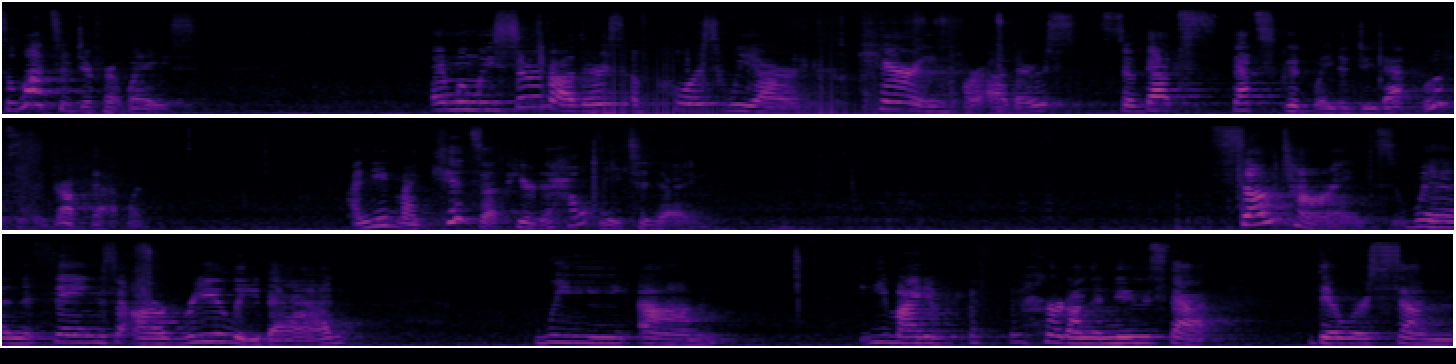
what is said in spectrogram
So lots of different ways. And when we serve others, of course, we are caring for others. So that's that's a good way to do that. Whoops, I dropped that one. I need my kids up here to help me today. Sometimes when things are really bad, we um, you might have heard on the news that there were some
